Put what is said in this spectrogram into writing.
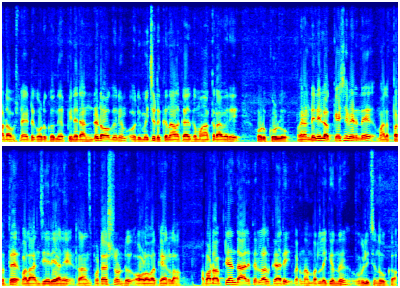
അഡോപ്ഷൻ ആയിട്ട് കൊടുക്കുന്നത്. പിന്നെ രണ്ട് ഡോഗിനും ഒരുമിച്ച് എടുക്കുന്ന ആൾക്കാർക്ക് മാത്രമേ അവർ കൊടുക്കുള്ളൂ. അപ്പോൾ രണ്ടിനും ലൊക്കേഷൻ വരുന്നത് മലപ്പുറത്തെ വളാഞ്ചേരിയാണ്. ട്രാൻസ്പോർട്ടേഷൻ ഉണ്ട് ഓൾ ഓവർ കേരള. അപ്പോൾ അഡോപ്റ്റ് ചെയ്യാൻ താല്പര്യമുള്ള ആൾക്കാർ ഇവരുടെ നമ്പറിലേക്ക് ഒന്ന് വിളിച്ച് നോക്കുക.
